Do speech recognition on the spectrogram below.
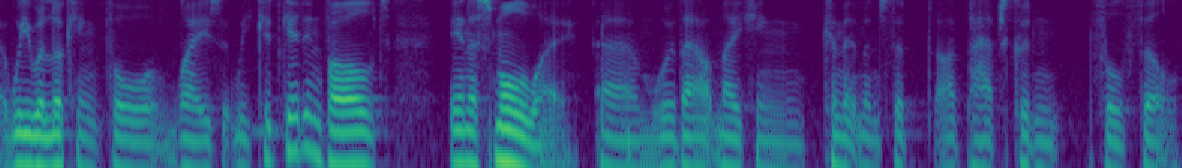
we were looking for ways that we could get involved in a small way um, without making commitments that I perhaps couldn't fulfill.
